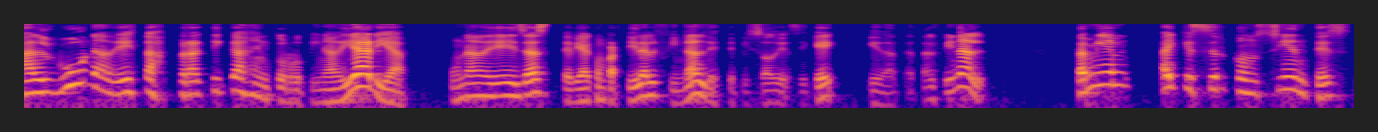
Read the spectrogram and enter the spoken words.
alguna de estas prácticas en tu rutina diaria. Una de ellas te voy a compartir al final de este episodio, así que quédate hasta el final. También hay que ser conscientes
